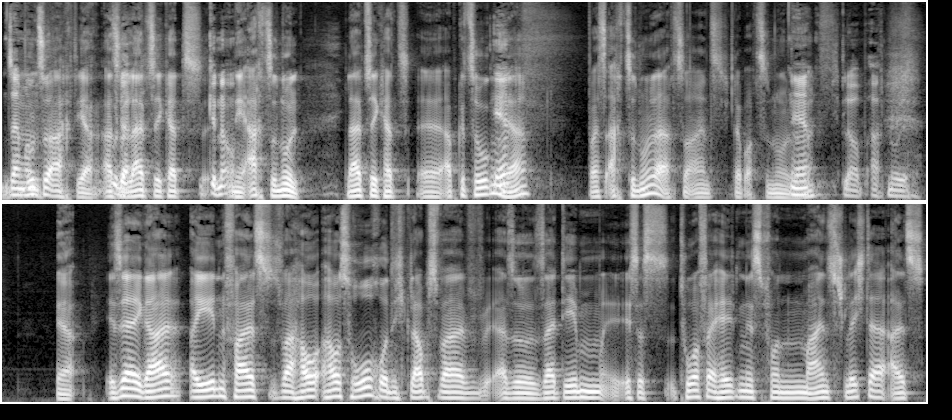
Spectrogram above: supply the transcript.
Sagen wir 0 zu 8, ja. Also Leipzig hat, Genau. nee, 8 zu 0. Leipzig hat äh, abgezogen, Ja. ja. War es 8 zu 0 oder 8 zu 1? Ich glaube 8 zu 0. Ja, Oder? ich glaube 8-0. ja. Ist ja egal. Jedenfalls, es war hau haushoch und ich glaube, es war, also seitdem ist das Torverhältnis von Mainz schlechter als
